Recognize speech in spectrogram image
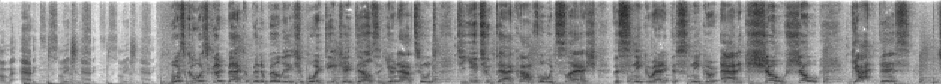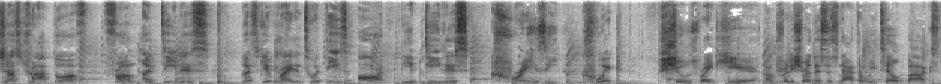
I'm an addict for. What's good, what's good? Back up in the building, it's your boy DJ Delz, and you're now tuned to youtube.com forward slash the sneaker addict, the sneaker addict show. Show got this just dropped off from Adidas. Let's get right into it. These are the Adidas Crazy Quick shoes right here. I'm pretty sure this is not the retailed box.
